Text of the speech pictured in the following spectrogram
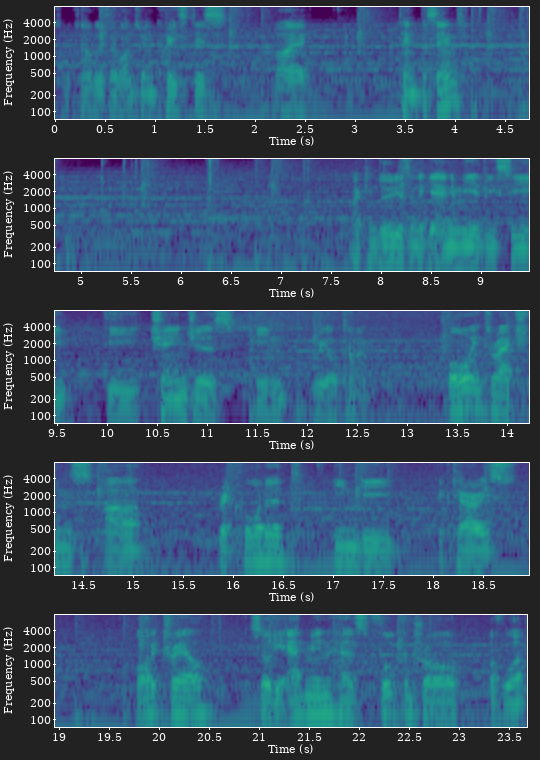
So for example, if I want to increase this by 10%, I can do this and again immediately see the changes in real time. All interactions are recorded in the Acterys audit trail. So the admin has full control of what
